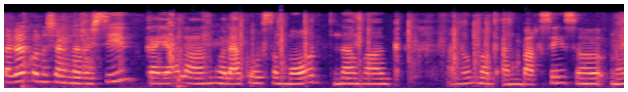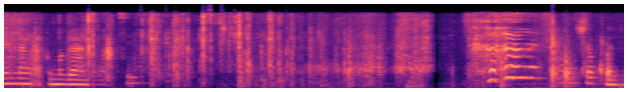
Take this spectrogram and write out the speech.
Tagal ko na siyang na-receive. Kaya lang, wala ako sa mode na mag, ano, mag-unboxing. So, ngayon lang ako mag-unboxing. Ano siya pala?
